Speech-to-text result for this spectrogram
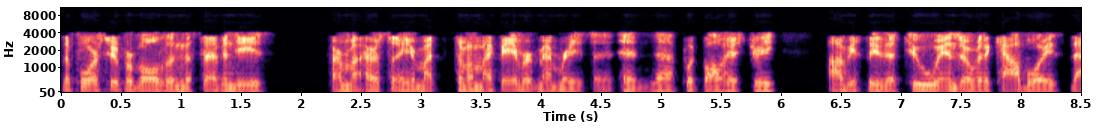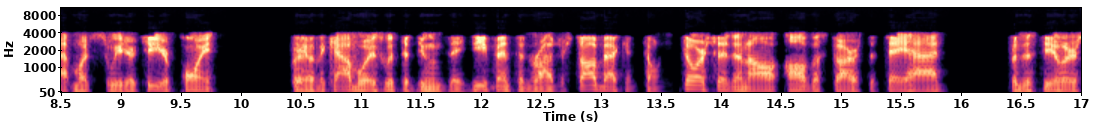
the four Super Bowls in the '70s are, my, are some of my favorite memories in, uh, football history. Obviously, the two wins over the Cowboys that much sweeter. To your point, you know the Cowboys with the Doomsday defense and Roger Staubach and Tony Dorsett and all all the stars that they had for the Steelers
